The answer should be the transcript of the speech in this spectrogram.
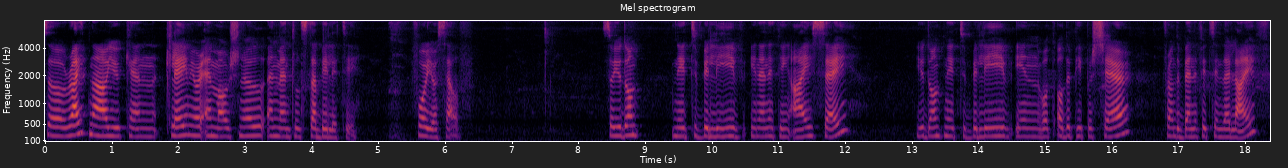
So right now you can claim your emotional and mental stability for yourself. So you don't need to believe in anything I say. You don't need to believe in what other people share from the benefits in their life.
